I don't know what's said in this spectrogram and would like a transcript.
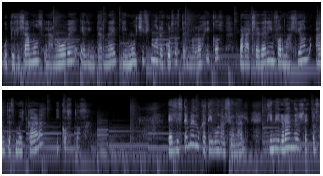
Utilizamos la nube, el Internet y muchísimos recursos tecnológicos para acceder a información antes muy cara y costosa. El sistema educativo nacional tiene grandes retos,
